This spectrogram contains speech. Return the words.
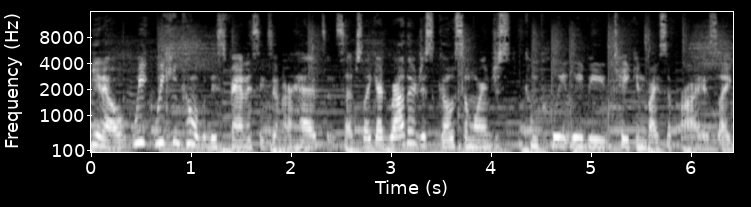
you know, we, we can come up with these fantasies in our heads and such. Like, I'd rather just go somewhere and just completely be taken by surprise. Like,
